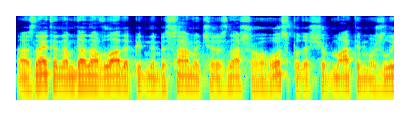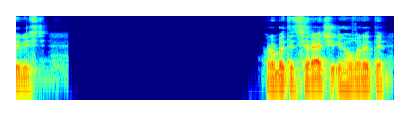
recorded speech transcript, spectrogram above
знаєте, нам дана влада під небесами через нашого Господа, щоб мати можливість робити ці речі і говорити,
